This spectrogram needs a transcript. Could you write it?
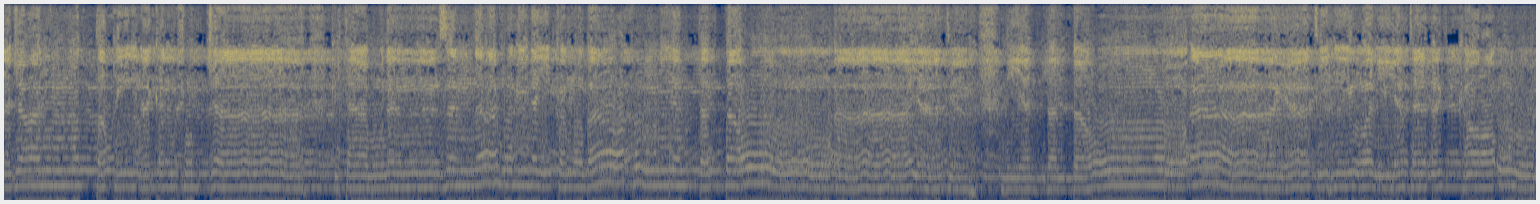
نجعل المتقين كالفجار؟ كتاب أنزلناه إليك مبارك ليدبروا آياته ليدبروا آياته وليتذكر أولو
